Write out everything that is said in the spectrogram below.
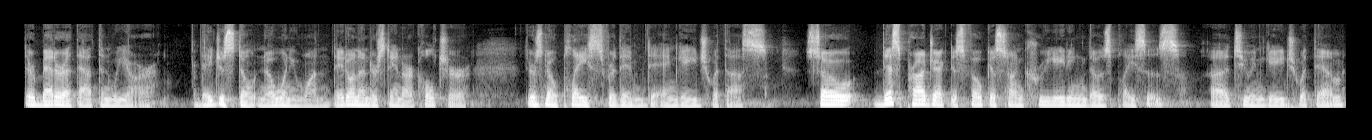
They're better at that than we are. They just don't know anyone. They don't understand our culture. There's no place for them to engage with us. So, this project is focused on creating those places uh, to engage with them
